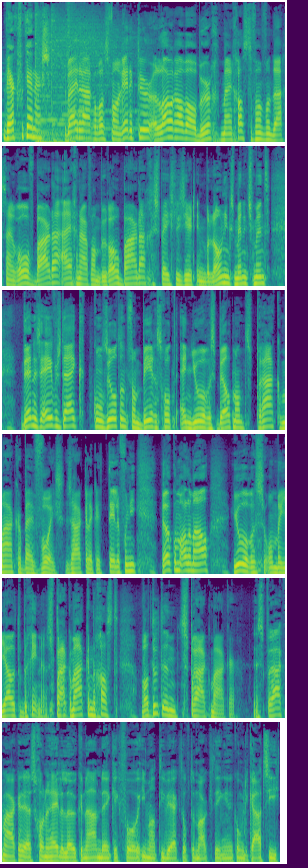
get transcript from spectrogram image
werkverkenners. De bijdrage was van redacteur Laura Walburg. Mijn gasten van vandaag zijn Rolf Baarda, eigenaar van bureau Baarda, gespecialiseerd in beloningsmanagement. Dennis Eversdijk, consultant van Berenschot en Joris Beltman, spraakmaker bij Voice, zakelijke telefonie. Welkom allemaal. Joris, om bij jou te beginnen. Spraakmakende gast. Wat doet een spraakmaker? Een spraakmaker dat is gewoon een hele leuke naam, denk ik, voor iemand die werkt op de marketing en de communicatie,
